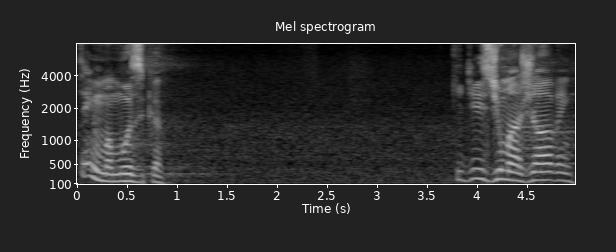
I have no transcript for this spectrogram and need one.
Tem uma música que diz de uma jovem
